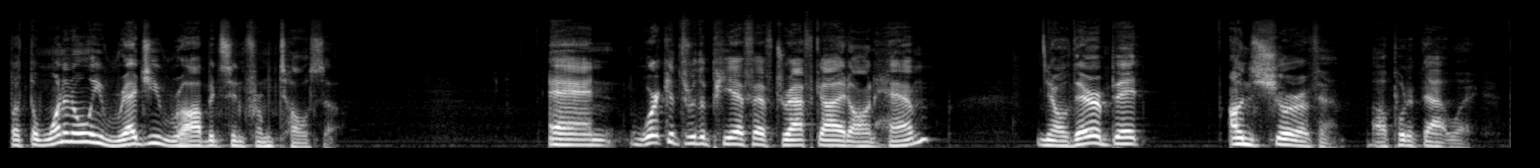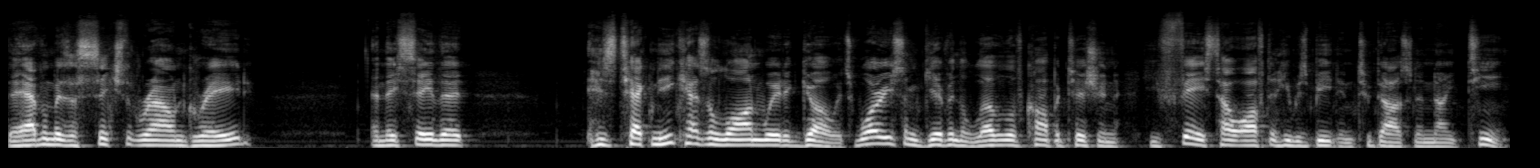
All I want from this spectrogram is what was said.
But the one and only Reggie Robinson from Tulsa. And working through the PFF draft guide on him, you know, they're a bit unsure of him. I'll put it that way. They have him as a sixth round grade, and they say that his technique has a long way to go. It's worrisome given the level of competition he faced, how often he was beaten in 2019.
